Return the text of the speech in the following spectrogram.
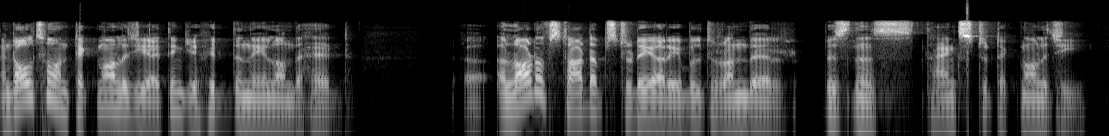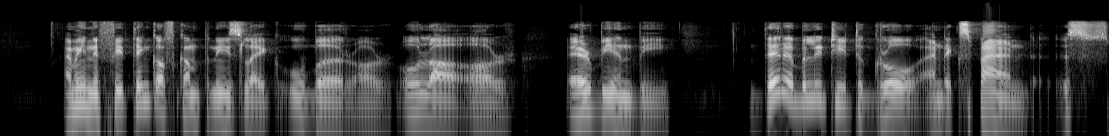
And also on technology, I think you hit the nail on the head. Uh, a lot of startups today are able to run their business thanks to technology. I mean, if we think of companies like Uber or Ola or Airbnb, their ability to grow and expand is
